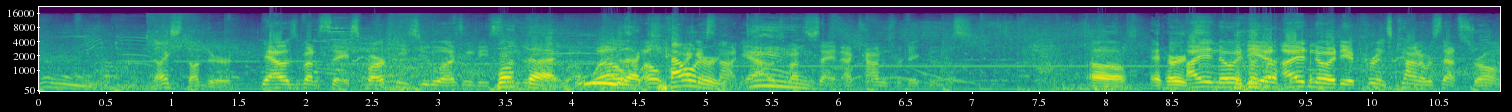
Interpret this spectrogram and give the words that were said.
Ooh, nice Thunder. Yeah, I was about to say, Sparky's utilizing these. Thunders that. really Ooh, well. that well, counter. not. Yeah, I was about to say that counter's ridiculous. Uh, it hurts. I had no idea. I had no idea Corinne's counter was that strong.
